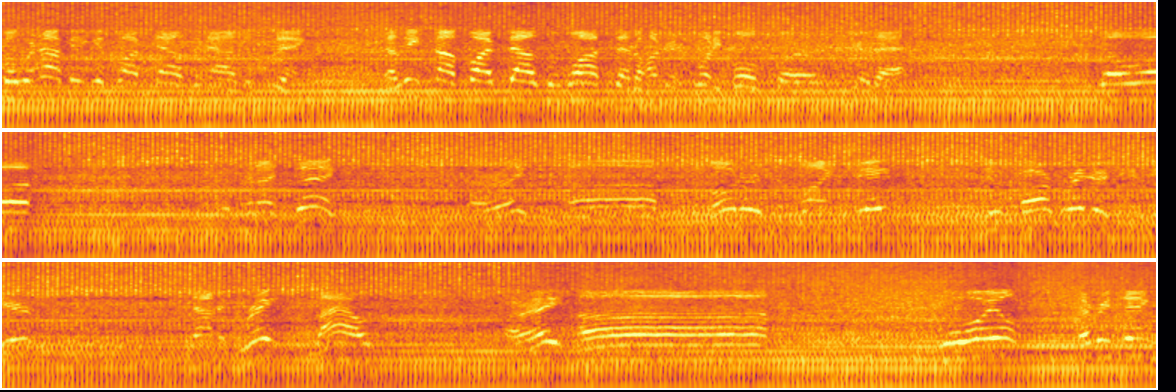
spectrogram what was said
But we're not going to get 5,000 out of this thing. At least not 5,000 watts at 120 volts or near that. So, uh, what can I say? Alright, uh, the motor is in fine shape. New carburetor, as you can hear. Sounded great, loud. All right. Uh, new oil, everything.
